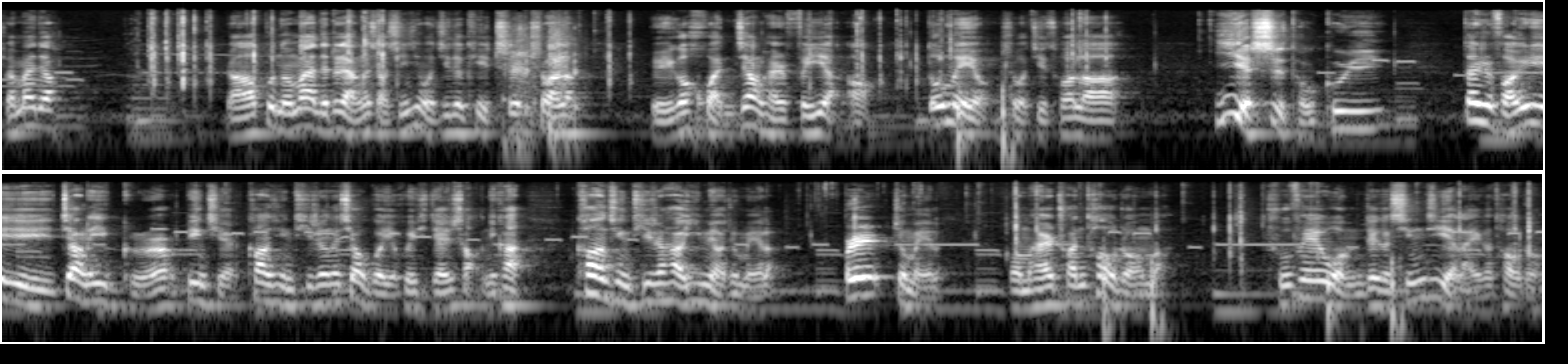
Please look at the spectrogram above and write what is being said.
全卖掉。然后不能卖的这两个小星星，我记得可以吃，吃完了有一个缓降还是飞呀？啊，都没有，是我记错了。夜视头盔，但是防御力降了一格，并且抗性提升的效果也会减少。你看，抗性提升还有一秒就没了，嘣儿就没了。我们还是穿套装吧，除非我们这个星际也来一个套装。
